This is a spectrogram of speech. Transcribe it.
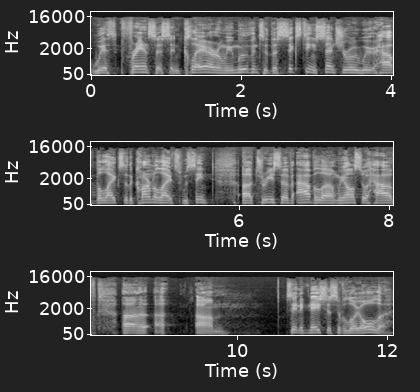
with Francis and Clare, and we move into the 16th century. We have the likes of the Carmelites with St. Uh, Teresa of Avila, and we also have uh, uh, um, St. Ignatius of Loyola.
